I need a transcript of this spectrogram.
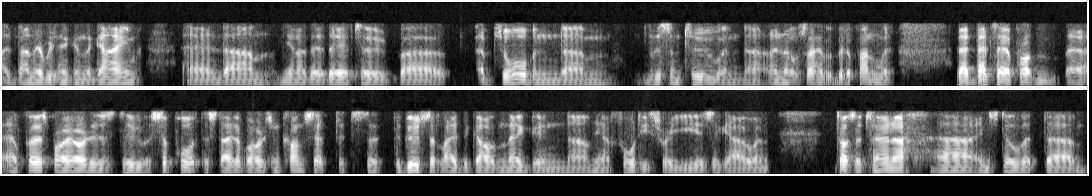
they've done everything in the game, and um, you know they're there to absorb and um, listen to and uh, and also have a bit of fun with. That that's our uh, our first priority is to support the state of origin concept. It's the, the goose that laid the golden egg in um, you know 43 years ago, and Tosser Turner uh, instilled it um,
